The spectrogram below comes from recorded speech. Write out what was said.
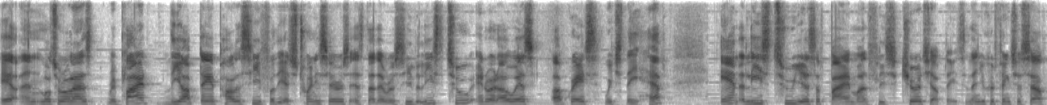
And Motorola has replied, the update policy for the Edge 20 series is that they receive at least two Android OS upgrades, which they have, and at least two years of bi-monthly security updates. And then you could think to yourself,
